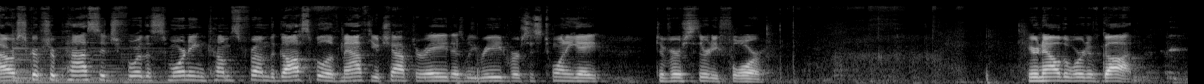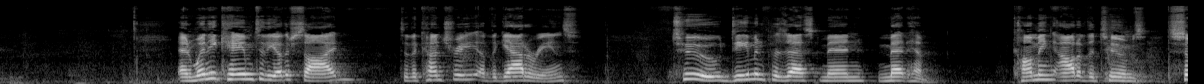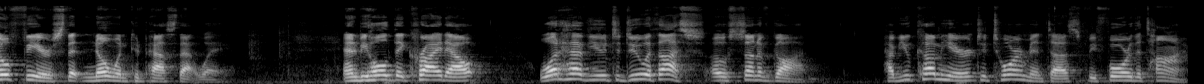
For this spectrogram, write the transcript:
Our scripture passage for this morning comes from the Gospel of Matthew, chapter 8, as we read verses 28 to verse 34. Hear now the word of God. And when he came to the other side, to the country of the Gadarenes, two demon possessed men met him, coming out of the tombs so fierce that no one could pass that way. And behold, they cried out, what have you to do with us, O Son of God? Have you come here to torment us before the time?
